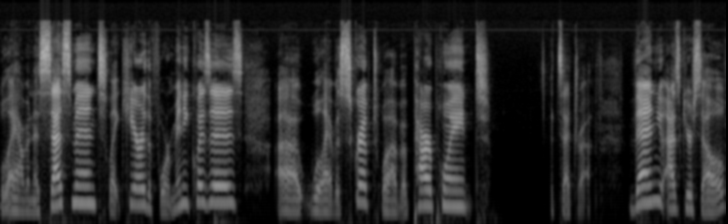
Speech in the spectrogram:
Will I have an assessment, like here, the four mini quizzes? Uh, will I have a script? Will I have a PowerPoint, etc.? Then you ask yourself,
